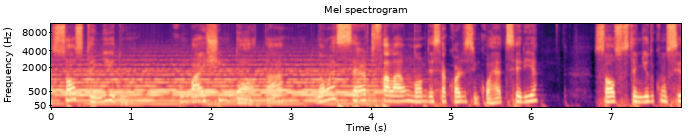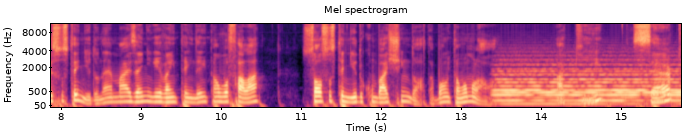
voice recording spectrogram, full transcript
Sol sustenido com baixo em Dó, tá? Não é certo falar o nome desse acorde assim. Correto seria Sol sustenido com Si sustenido, né? Mas aí ninguém vai entender, então eu vou falar Sol sustenido com baixo em Dó, tá bom? Então vamos lá, ó. Aqui, certo?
